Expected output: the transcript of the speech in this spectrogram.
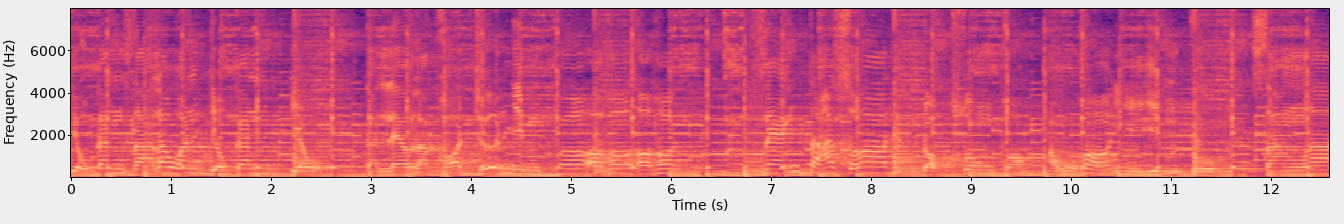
เกี่ยวกันสารวันเกี่ยวกันเกี่ยวกันแล้วล่ะขอเชิญยิ้มก่อนแสงตาซอนดอกทรงพอมเอาห้อยยิ้มจูบสั่งลา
